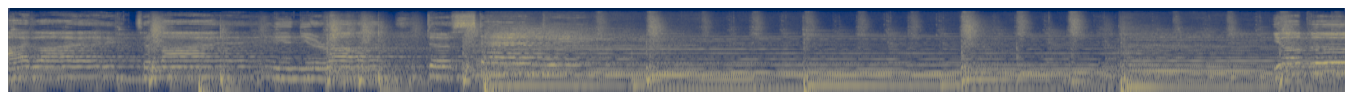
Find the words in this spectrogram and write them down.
I'd like to lie in your understanding. Your blue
